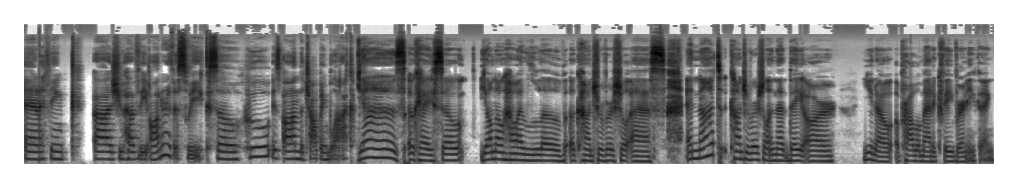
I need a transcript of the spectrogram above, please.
And I think as you have the honor this week. So, who is on the chopping block? Yes. Okay. So, y'all know how I love a controversial ass, and not controversial in that they are, you know, a problematic fave or anything.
